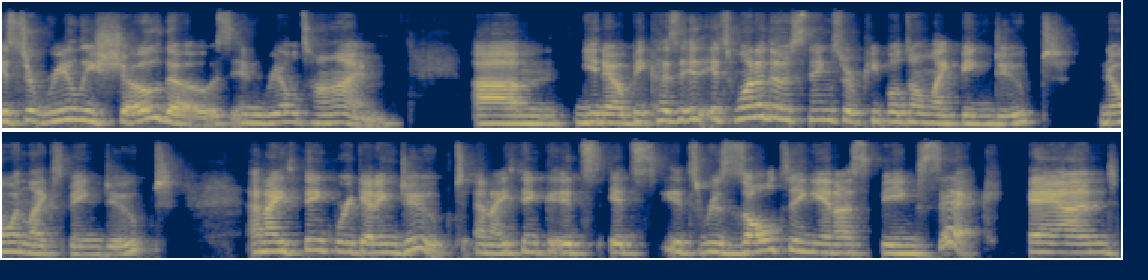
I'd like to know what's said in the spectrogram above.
is to really show those in real time um, you know, because it, it's one of those things where people don't like being duped. No one likes being duped. And I think we're getting duped. And I think it's it's it's resulting in us being sick. And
